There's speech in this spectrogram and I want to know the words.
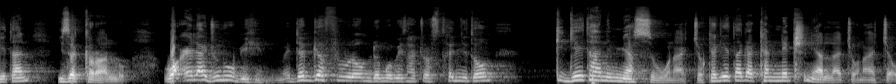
ጌታን ይዘክራሉ። وعلى جنوبهم ደገፍ ብለውም ደግሞ ቤታቸው ውስጥ ተኝተውም ጌታን የሚያስቡ ናቸው። ከጌታ ጋር connection ያላቸው ናቸው።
